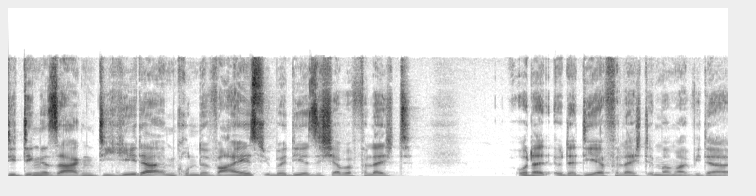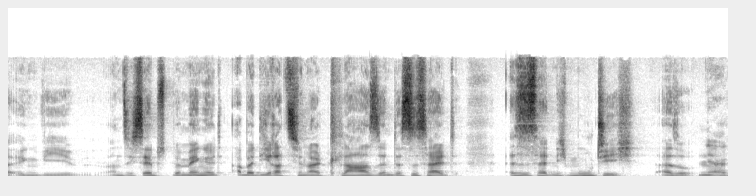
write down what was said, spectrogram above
die Dinge sagen, die jeder im Grunde weiß, über die er sich aber vielleicht oder, oder die er vielleicht immer mal wieder irgendwie an sich selbst bemängelt, aber die rational klar sind. Das ist halt, es ist halt nicht mutig. Also ja,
